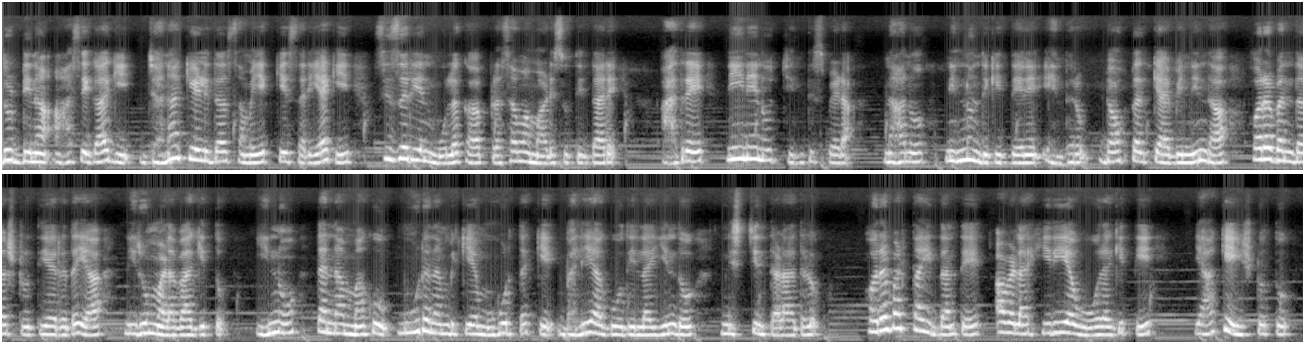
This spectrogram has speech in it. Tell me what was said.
ದುಡ್ಡಿನ ಆಸೆಗಾಗಿ ಜನ ಕೇಳಿದ ಸಮಯಕ್ಕೆ ಸರಿಯಾಗಿ ಸಿಸರಿಯನ್ ಮೂಲಕ ಪ್ರಸವ ಮಾಡಿಸುತ್ತಿದ್ದಾರೆ. ಆದರೆ ನೀನೇನು ಚಿಂತಿಸಬೇಡ, ನಾನು ನಿನ್ನೊಂದಿಗಿದ್ದೇನೆ ಎಂದರು. ಡಾಕ್ಟರ್ ಕ್ಯಾಬಿನ್ನಿಂದ ಹೊರಬಂದ ಶ್ರುತಿಯ ಹೃದಯ ನಿರುಮ್ಮಳವಾಗಿತ್ತು ಇನ್ನು ತನ್ನ ಮಗು ಮೂಢನಂಬಿಕೆಯ ಮುಹೂರ್ತಕ್ಕೆ ಬಲಿಯಾಗುವುದಿಲ್ಲ ಎಂದು ನಿಶ್ಚಿಂತಳಾದಳು. ಹೊರಬರ್ತಾ ಇದ್ದಂತೆ ಅವಳ ಹಿರಿಯ ಓರಗಿತ್ತಿ, ಯಾಕೆ ಇಷ್ಟೊತ್ತು?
